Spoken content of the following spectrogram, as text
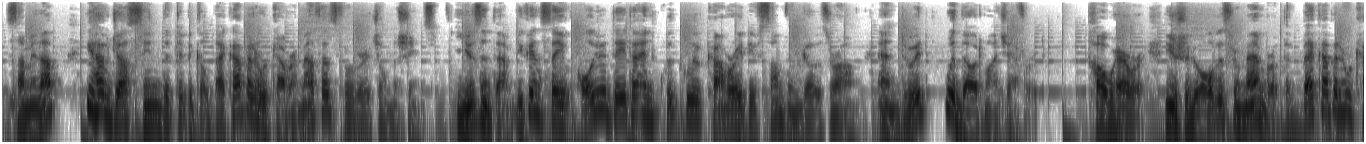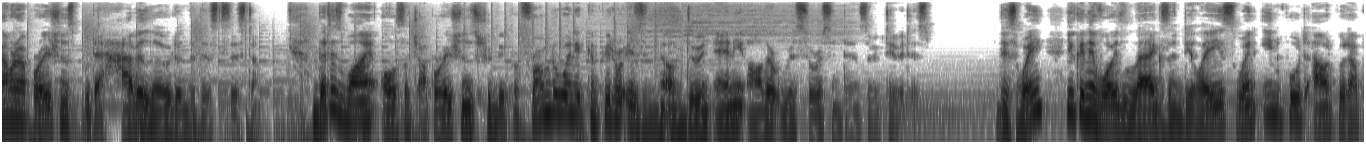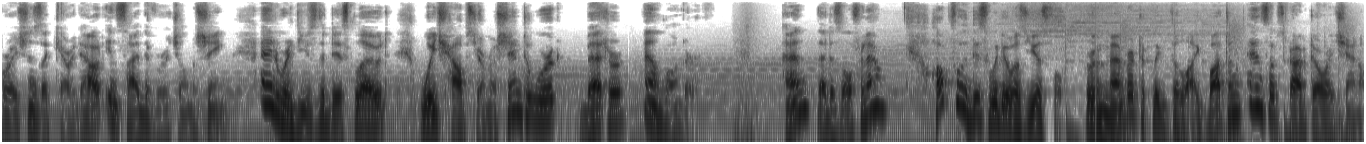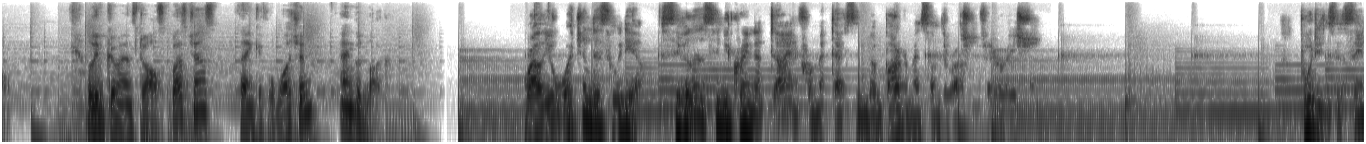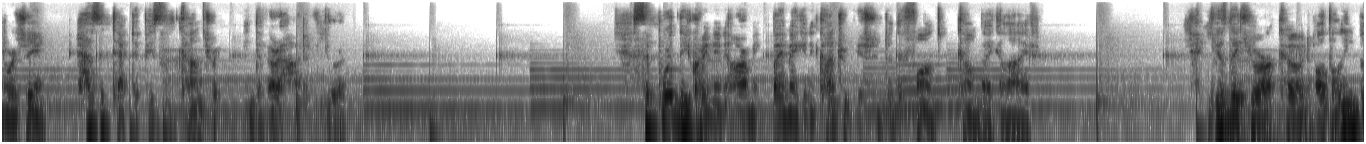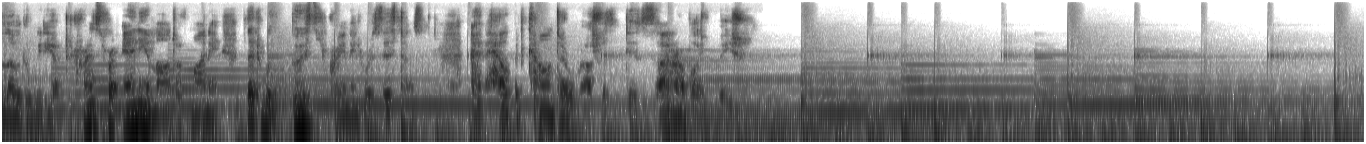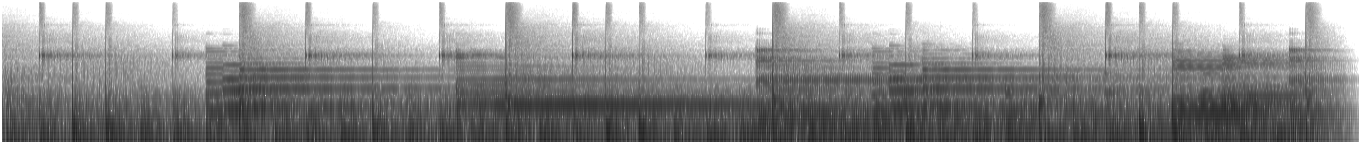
Summing up, you have just seen the typical backup and recovery methods for virtual machines. Using them, you can save all your data and quickly recover it if something goes wrong, and do it without much effort. However, you should always remember that backup and recovery operations put a heavy load on the disk system. That is why all such operations should be performed when your computer is not doing any other resource-intensive activities. This way, you can avoid lags and delays when input-output operations are carried out inside the virtual machine, and reduce the disk load, which helps your machine to work better and longer. And that is all for now. Hopefully this video was useful. Remember to click the like button and subscribe to our channel. Leave comments to ask questions, thank you for watching, and good luck! While you're watching this video, civilians in Ukraine are dying from attacks and bombardments of the Russian Federation. Putin's insane regime has attacked a peaceful country in the very heart of Europe. Support the Ukrainian army by making a contribution to the fund Come Back Alive. Use the QR code or the link below the video to transfer any amount of money that will boost Ukrainian resistance and help it counter Russia's dishonorable invasion.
